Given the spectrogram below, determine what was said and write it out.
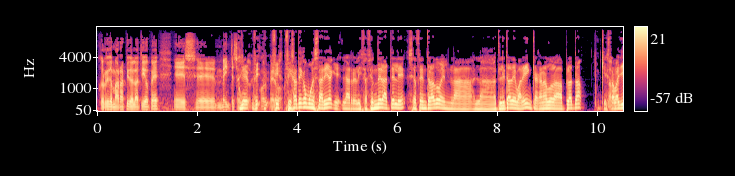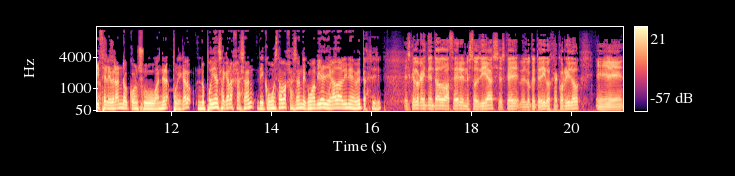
corrido más rápido en la etíope, es eh, 20 segundos mejor, pero... Fíjate cómo estaría que la realización de la tele se ha centrado en la, la atleta de Bahrein que ha ganado la plata, que estaba allí celebrando con su bandera, porque claro, no podían sacar a Hassan de cómo estaba Hassan, de cómo había llegado a la línea de meta. Sí, sí. Es que lo que ha intentado hacer en estos días es que, lo que te digo, es que ha corrido eh,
